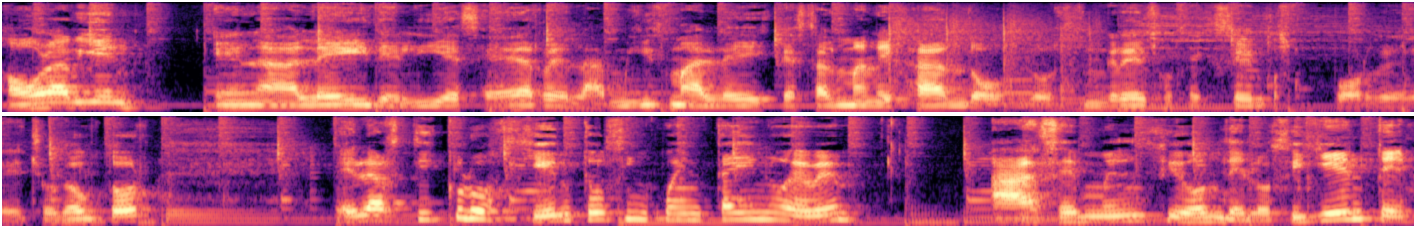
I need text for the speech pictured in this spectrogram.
Ahora bien, en la ley del ISR, la misma ley que están manejando los ingresos exentos por derecho de autor, el artículo 159 hace mención de lo siguiente.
